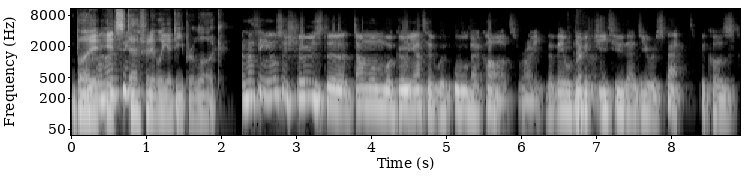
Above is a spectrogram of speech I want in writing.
but And it's think- definitely a deeper look. And I think it also shows that Damwon were going at it with all their cards, right? That they were giving Right. G2 their due respect because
